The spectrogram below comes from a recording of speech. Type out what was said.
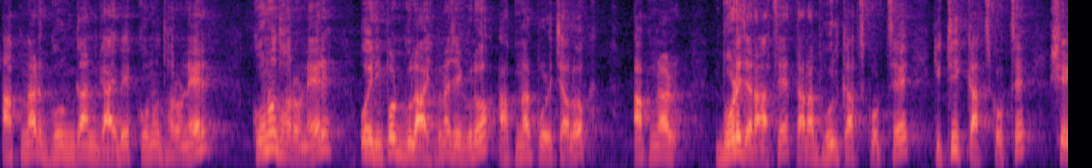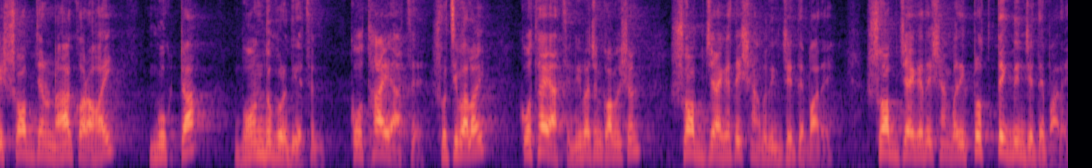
আপনার গুণগান গাইবে কোনো ধরনের কোনো ধরনের ওই রিপোর্টগুলো আসবে না যেগুলো আপনার পরিচালক, আপনার বোর্ডে যারা আছে তারা ভুল কাজ করছে, কি ঠিক কাজ করছে, সেই সব যেন না করা হয়, মুখটা বন্ধ করে দিয়েছেন। কোথায় আছে? সচিবালয়? কোথায় আছে? নির্বাচন কমিশন? সব জায়গাতেই সাংবাদিক যেতে পারে। সব জায়গাতেই সাংবাদিক প্রত্যেক দিন যেতে পারে।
